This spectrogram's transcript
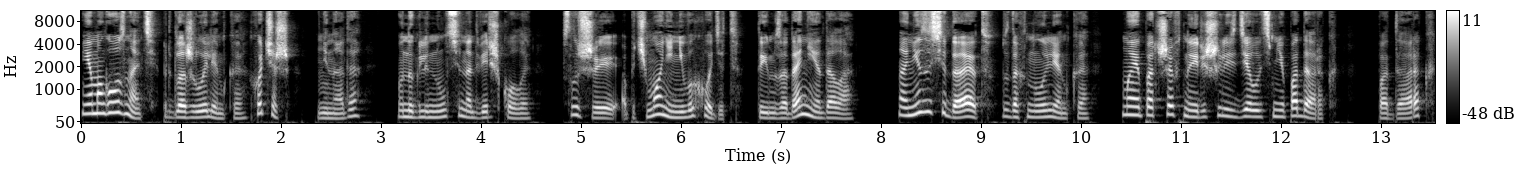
«Я могу узнать», — предложила Ленка. «Хочешь?» «Не надо». Он оглянулся на дверь школы. «Слушай, а почему они не выходят? Ты им задание дала?» «Они заседают», — вздохнула Ленка. «Мои подшефные решили сделать мне подарок». «Подарок?»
